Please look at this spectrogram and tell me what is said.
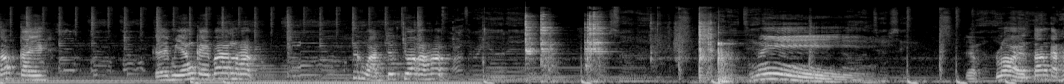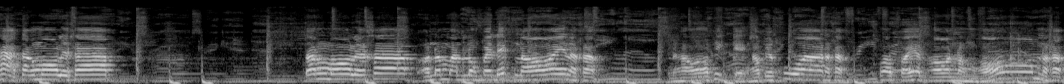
ซับไก่ไก่เมียงไก่บ้านนะครับซึ่งหวานจ๊กๆอะครับ นี่เรียบร้อยตั้งกระทะตั้งหม้อเลยครับ ตั้งหม้อเลยครับเอาน้ำมันลงไปเล็กน้อยนะครับแล้วเราเอาพริกแกงเขาไปคั่วนะครับคั่วไฟอ่อนๆหอมๆนะครับ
